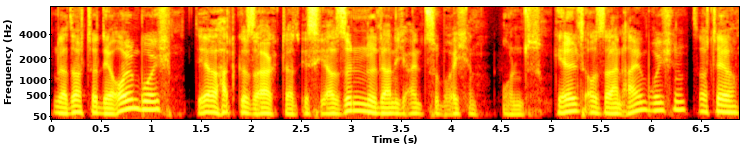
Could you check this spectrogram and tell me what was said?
Und da sagte der Ollenburg, der hat gesagt, das ist ja Sünde, da nicht einzubrechen. Und Geld aus seinen Einbrüchen, sagt der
